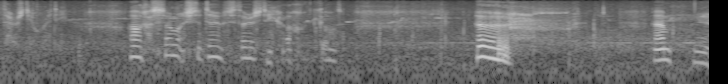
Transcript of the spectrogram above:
Thursday already. Oh I've got so much to do. It's Thursday. Oh god. Uh, um yeah.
